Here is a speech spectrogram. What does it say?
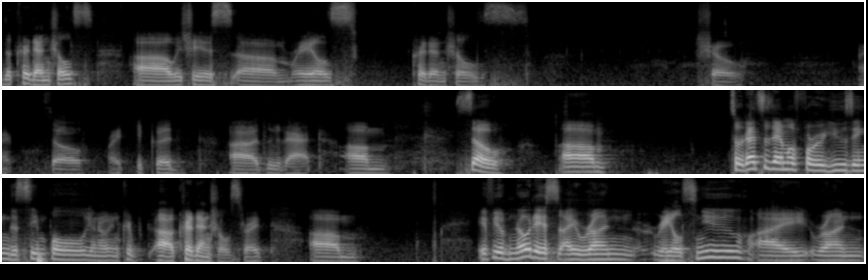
the credentials, uh, which is um, Rails credentials show, right? So, right, you could uh, do that. Um, so, um, so that's the demo for using the simple, you know, uh, credentials, right? Um, if you've noticed, I run Rails new, I run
